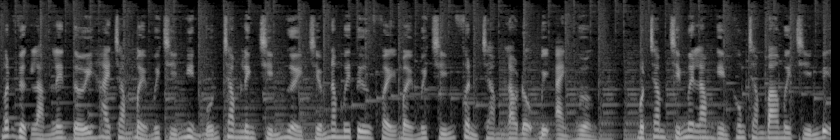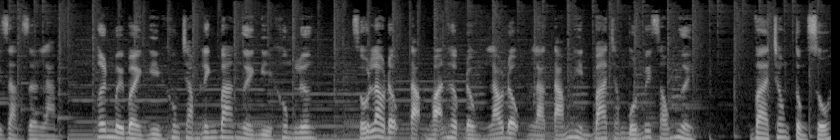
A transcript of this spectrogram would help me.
mất việc làm lên tới 279.409 người chiếm 54,79% lao động bị ảnh hưởng, 195.039 bị giảm giờ làm, hơn 17.003 người nghỉ không lương, số lao động tạm hoãn hợp đồng lao động là 8.346 người. Và trong tổng số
